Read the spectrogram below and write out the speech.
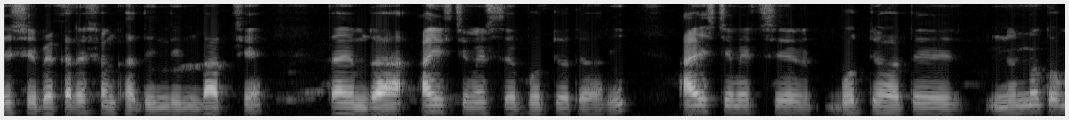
দেশে বেকারের সংখ্যা দিন দিন বাড়ছে, তাই আমরা আইএসটি আইএসটিমেটসে ভর্তি হতে পারি। আইএসটি আইএসটিমেটসের ভর্তি হতে ন্যূনতম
